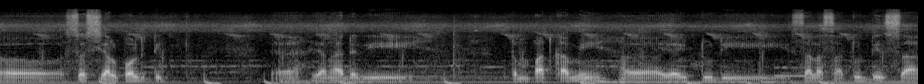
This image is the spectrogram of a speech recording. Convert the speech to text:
uh, sosial politik ya, yang ada di tempat kami uh, yaitu di salah satu desa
